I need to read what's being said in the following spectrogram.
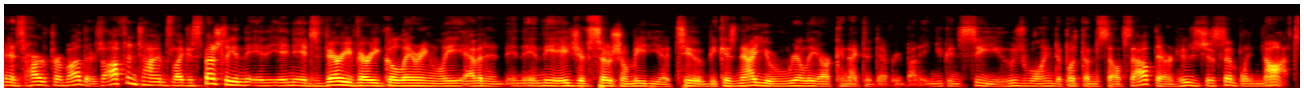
and it's hard from others. Oftentimes, like especially in the in, it's very very glaringly evident in in the age of social media too, because now you really are connected to everybody, and you can see who's willing to put themselves out there and who's just simply not.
